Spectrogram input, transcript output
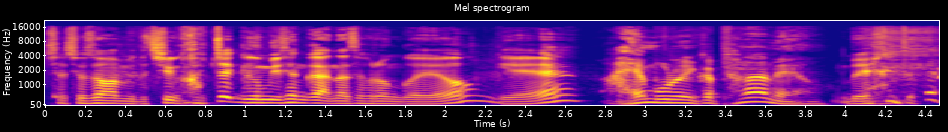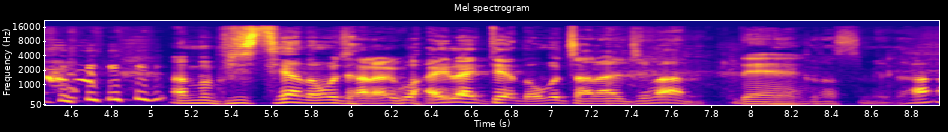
자, 죄송합니다. 지금 갑자기 음이 생각 안 나서 그런 거예요. 예. 아예 모르니까 편하네요 네. 한번 비스트야 너무 잘 알고 하이라이트야 너무 잘 알지만 네. 네, 그렇습니다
